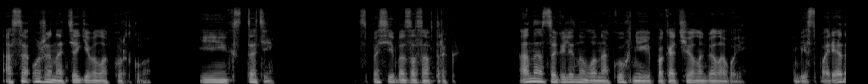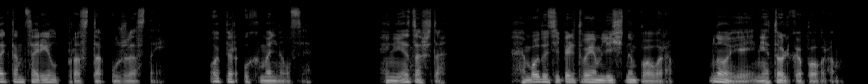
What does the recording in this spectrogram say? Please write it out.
Оса уже натягивала куртку. И, кстати, спасибо за завтрак. Она заглянула на кухню и покачала головой. Беспорядок там царил просто ужасный. Опер ухмыльнулся. «Не за что. Буду теперь твоим личным поваром. Ну и не только поваром».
